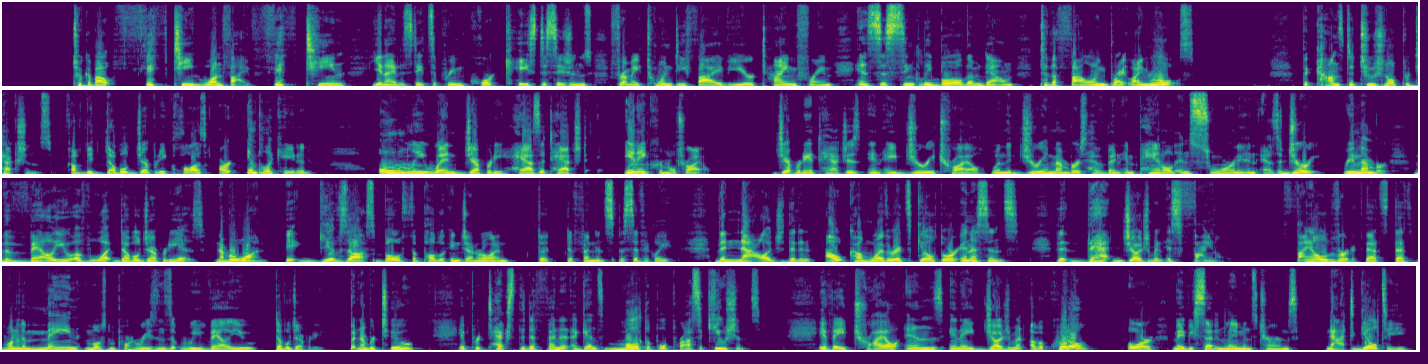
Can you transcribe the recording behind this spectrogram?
took about 15, one five, 15 United States Supreme Court case decisions from a 25 year time frame and succinctly boiled them down to the following bright line rules. The constitutional protections of the double jeopardy clause are implicated only when jeopardy has attached in a criminal trial. Jeopardy attaches in a jury trial when the jury members have been impaneled and sworn in as a jury. Remember, the value of what double jeopardy is. Number one, it gives us, both the public in general and the defendant specifically, the knowledge that an outcome, whether it's guilt or innocence, that that judgment is final. Final verdict. That's, that's one of the main, most important reasons that we value double jeopardy. But number two, it protects the defendant against multiple prosecutions. If a trial ends in a judgment of acquittal, or maybe said in layman's terms, not guilty,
